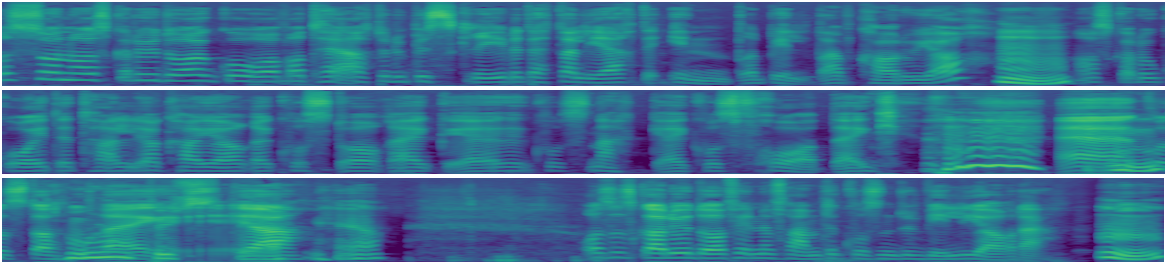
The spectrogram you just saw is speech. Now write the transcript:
Og så nå skal du da gå over til at du beskriver detaljert det indre bildet av hva du gjør. Mm. Nå skal du gå i detaljer. Hva gjør jeg, hvor står jeg, hvor snakker jeg, hvordan fråder jeg, eh, hvordan stotrer jeg. Ja. Ja. Og så skal du da finne fram til hvordan du vil gjøre det. Mm.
